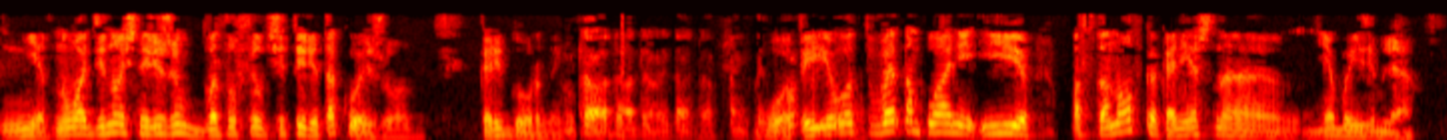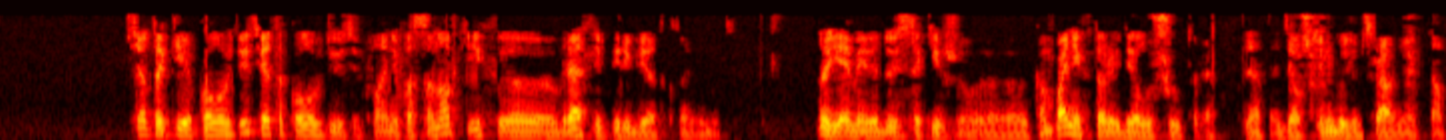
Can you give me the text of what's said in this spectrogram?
Нет, ну одиночный режим Battlefield 4 такой же он, коридорный. Ну да, да, да, да, да. Понятно. Вот, и вот в этом плане и постановка, конечно, небо и земля. Все-таки Call of Duty это Call of Duty. В плане постановки их э, вряд ли перебьет кто-нибудь. Ну, я имею в виду из таких же э, компаний, которые делают шутеры. Понятное дело, что не будем сравнивать там.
